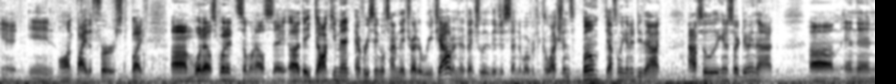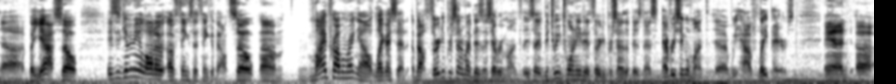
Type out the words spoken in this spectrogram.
in, in on by the first. But um, what else? What did someone else say? Uh, they document every single time they try to reach out, and eventually they just send them over to collections. Boom, definitely going to do that. Absolutely going to start doing that. Um, and then, uh, but yeah, so this is giving me a lot of, of things to think about. So, um, my problem right now, like I said, about 30% of my business every month is uh, between 20 to 30% of the business every single month. Uh, we have late payers. And uh,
